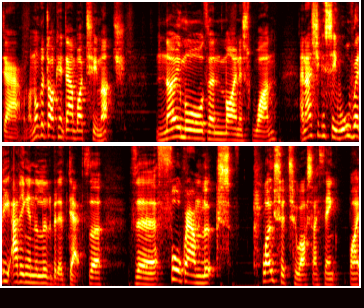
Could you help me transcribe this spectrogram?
down. I'm not gonna darken it down by too much, no more than minus one. And as you can see, we're already adding in a little bit of depth. The, the foreground looks closer to us, I think, by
